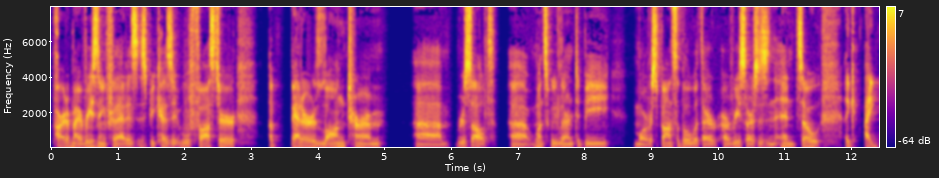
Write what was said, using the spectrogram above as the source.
part of my reasoning for that is is because it will foster a better long term um, result uh, once we learn to be more responsible with our, our resources. And and so like I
